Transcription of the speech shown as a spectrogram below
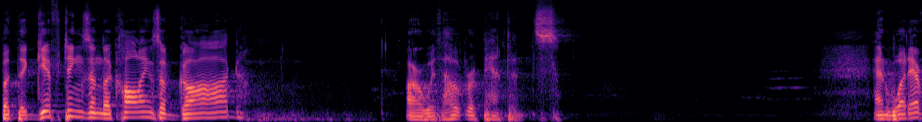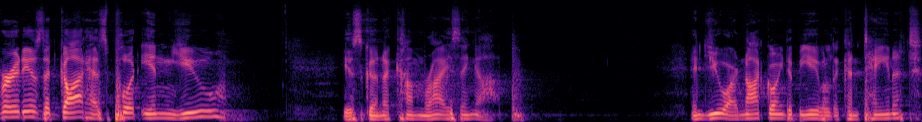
But the giftings and the callings of God are without repentance. And whatever it is that God has put in you is going to come rising up. And you are not going to be able to contain it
